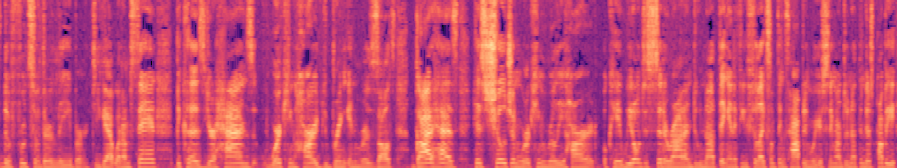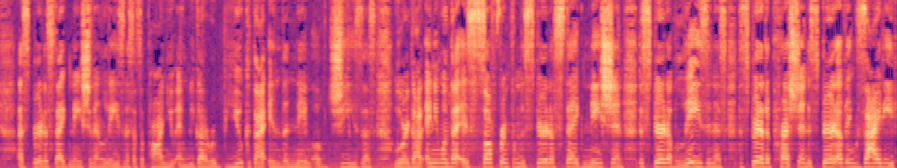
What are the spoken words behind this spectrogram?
the fruits of their labor. Do you get what I'm saying? Because your hands working hard, you bring in results. God has his children working really hard. Okay. We don't just sit around and do nothing. And if you feel like something's happening where you're sitting around doing nothing, there's probably a spirit of stagnation and laziness that's upon you. And we got to rebuke that in the name of Jesus. Lord God, anyone that is suffering from the spirit of stagnation, the spirit of laziness, the spirit of depression, the spirit of anxiety,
